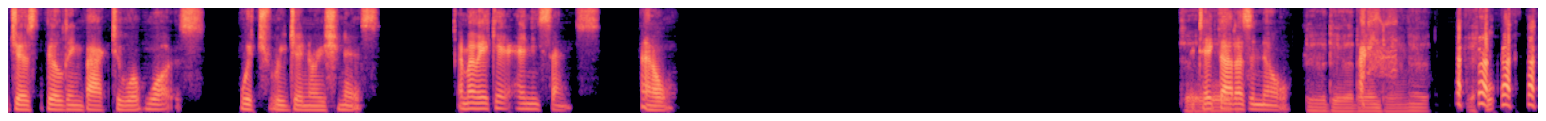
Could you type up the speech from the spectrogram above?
just building back to what was which regeneration is? Am i making any sense at all? I take that as a no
